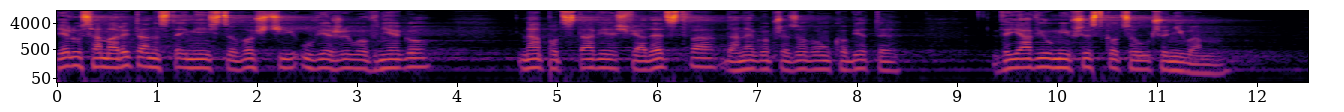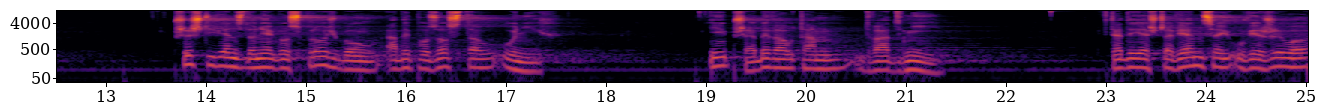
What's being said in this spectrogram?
Wielu Samarytan z tej miejscowości uwierzyło w Niego na podstawie świadectwa danego przez ową kobietę. Wyjawił mi wszystko, co uczyniłam. Przyszli więc do Niego z prośbą, aby pozostał u nich i przebywał tam dwa dni. Wtedy jeszcze więcej uwierzyło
